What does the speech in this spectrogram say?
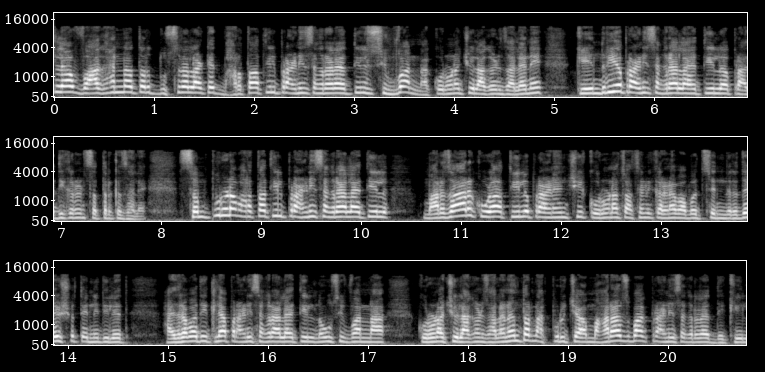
संग्रहालयातल्या वाघांना तर दुसऱ्या लाटेत भारतातील प्राणी संग्रहालयातील सिंवांना कोरोनाची लागण झाल्याने केंद्रीय प्राणी संग्रहालयातील प्राधिकरण सतर्क झालंय. संपूर्ण भारतातील प्राणी संग्रहालयातील मार्जार कुळातील प्राण्यांची कोरोना चाचणी करण्याबाबतचे निर्देश त्यांनी दिलेत. हैदराबाद इथल्या प्राणी संग्रहालयातील नऊ सिंहांना कोरोनाची लागण झाल्यानंतर नागपूरच्या महाराजबाग प्राणी संग्रहालयात देखील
